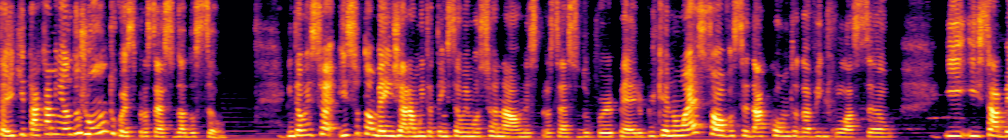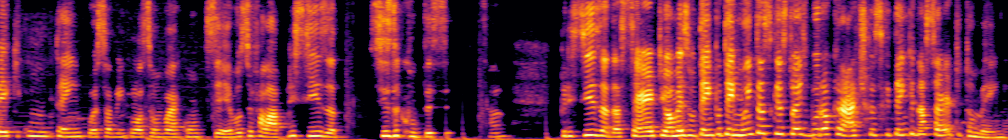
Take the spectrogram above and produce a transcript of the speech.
e que está caminhando junto com esse processo da adoção. Então, isso, é, isso também gera muita tensão emocional nesse processo do puerpério, porque não é só você dar conta da vinculação e, e saber que com o tempo essa vinculação vai acontecer, é você falar, precisa, precisa acontecer, sabe? Precisa dar certo e ao mesmo tempo tem muitas questões burocráticas que tem que dar certo também. Né?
